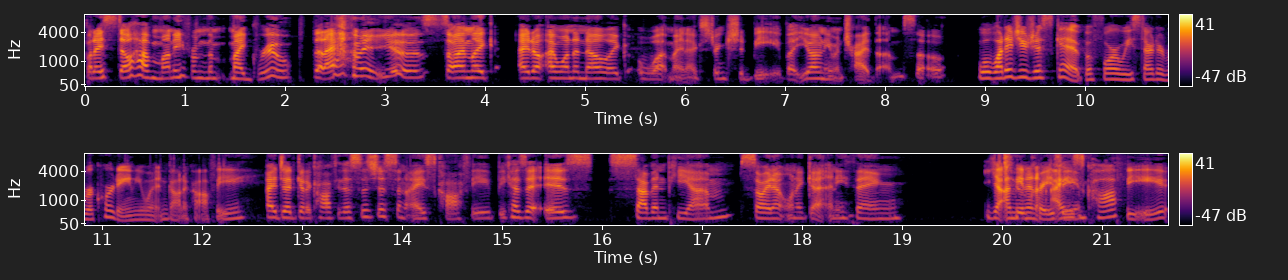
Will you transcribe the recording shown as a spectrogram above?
but I still have money from the, my group that I haven't used. So I'm like, I don't, I want to know like what my next drink should be, but you haven't even tried them. So Well, what did you just get before we started recording? You went and got a coffee. I did get a coffee. This is just an iced coffee because it is 7 p.m. So I don't want to get anything. Yeah, I mean, an iced coffee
